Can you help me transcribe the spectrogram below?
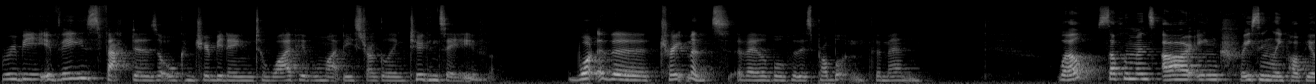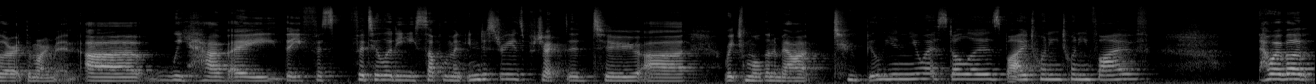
Ruby, if these factors are all contributing to why people might be struggling to conceive, what are the treatments available for this problem for men? Well, supplements are increasingly popular at the moment. Uh, we have a the f- fertility supplement industry is projected to uh, reach more than about two billion US dollars by 2025. However,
